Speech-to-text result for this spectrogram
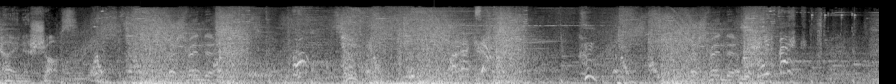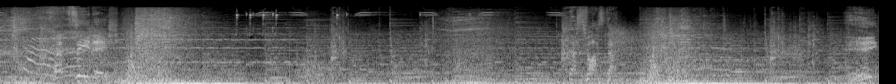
Keine Chance. Verschwinde! Verschwinde! Verzieh dich! Das war's dann! Hey.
